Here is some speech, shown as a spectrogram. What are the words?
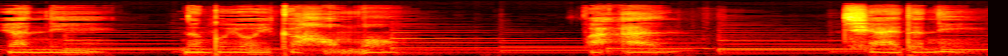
愿你能够有一个好梦，晚安，亲爱的你。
